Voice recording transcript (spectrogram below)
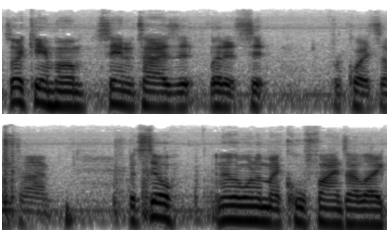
So I came home, sanitized it, let it sit for quite some time. But still, another one of my cool finds I like.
